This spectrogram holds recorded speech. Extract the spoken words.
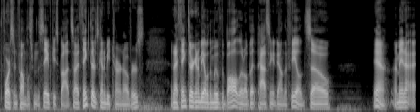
forcing fumbles from the safety spot. So I think there's going to be turnovers, and I think they're going to be able to move the ball a little bit, passing it down the field. So. Yeah, I mean, I,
